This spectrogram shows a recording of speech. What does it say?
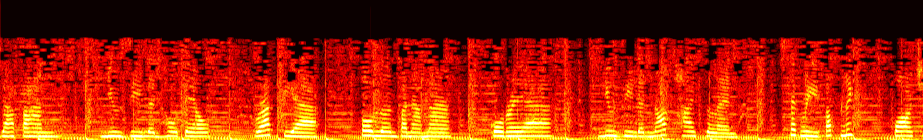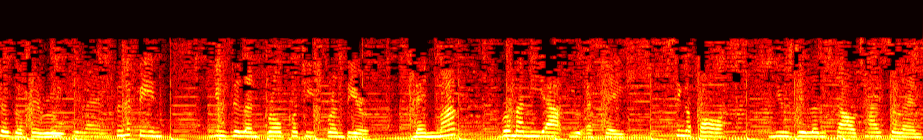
Japan, New Zealand Hotel, Croatia, Poland Panama, Korea, New Zealand North Iceland, Czech Republic, Portugal Peru, Philippines, New Zealand Property Frontier, Denmark, Romania USA, Singapore, New Zealand South Iceland,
